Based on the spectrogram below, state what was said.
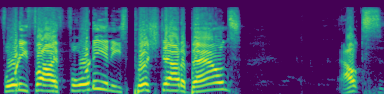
45, 40, and he's pushed out of bounds. Out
